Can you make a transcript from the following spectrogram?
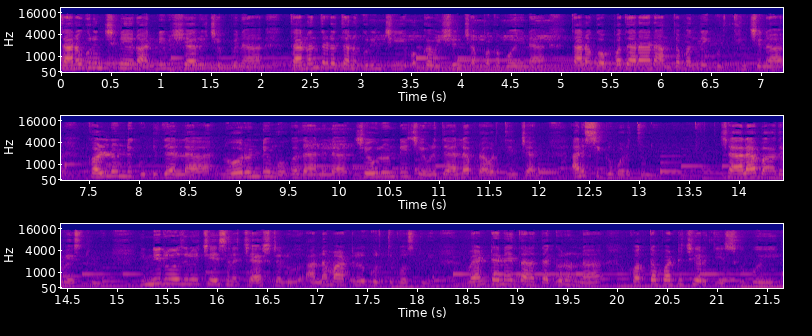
తన గురించి నేను అన్ని విషయాలు చెప్పినా తనంతట తన గురించి ఒక్క విషయం చెప్పకపోయినా తన గొప్పతనాన్ని అంతమంది గుర్తించినా కళ్ళుండి గుడ్డిదానిలా నోరుండి మూగదానిలా చెవులుండి చెవిడిదానిలా ప్రవర్తించాను అని సిగ్గుపడుతుంది. చాలా బాధ వేస్తుంది. ఇన్ని రోజులు చేసిన చేష్టలు అన్నమాటలు గుర్తుకొస్తుంది వెంటనే తన దగ్గరున్న కొత్త పట్టు చీర తీసుకుపోయి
